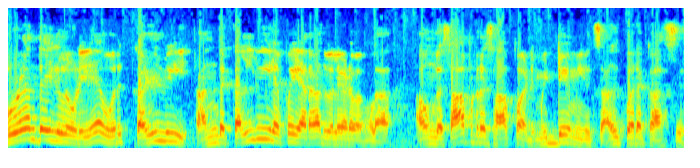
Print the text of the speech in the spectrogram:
குழந்தைகளுடைய ஒரு கல்வி அந்த கல்வியில போய் யாராவது விளையாடுவாங்களா? அவங்க சாப்பிடுற சாப்பாடு மிட் டே மீல்ஸ் அதுக்கு வர காசு.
